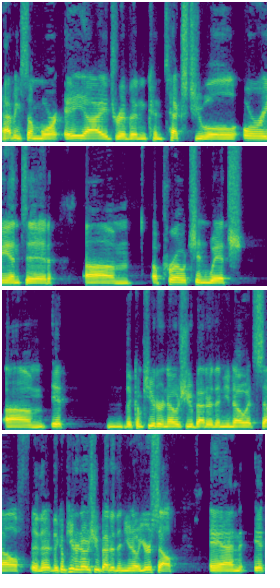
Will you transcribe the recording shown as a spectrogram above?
having some more AI driven, contextual oriented um, approach in which um, it the computer knows you better than you know itself. Uh, the, the, computer knows you better than you know yourself, and it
